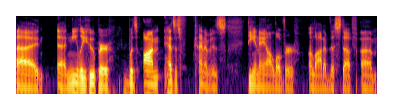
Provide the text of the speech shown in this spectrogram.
uh, uh, Nellee Hooper was on has his kind of his DNA all over a lot of this stuff, um,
